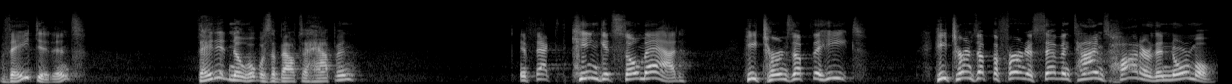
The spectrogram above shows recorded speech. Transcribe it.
They didn't. They didn't know what was about to happen. In fact, the king gets so mad, he turns up the heat. He turns up the furnace seven times hotter than normal.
